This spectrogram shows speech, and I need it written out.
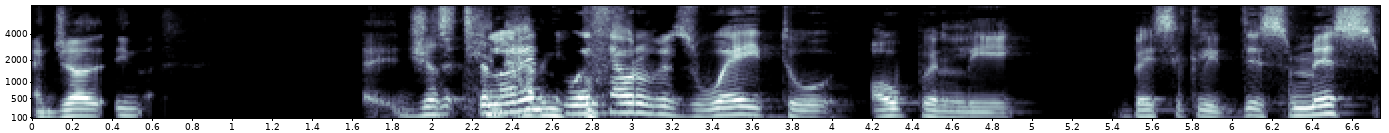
and just, eh, just De went out of his way to openly basically dismiss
